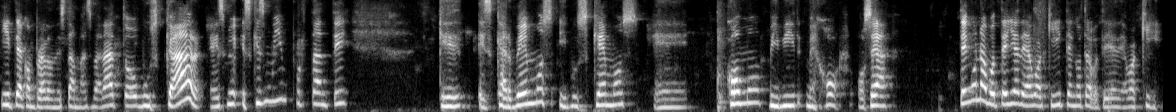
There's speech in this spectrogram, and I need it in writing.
irte a comprar donde está más barato, buscar. Es, es que es muy importante que escarbemos y busquemos cómo vivir mejor. O sea, tengo una botella de agua aquí, tengo otra botella de agua aquí.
